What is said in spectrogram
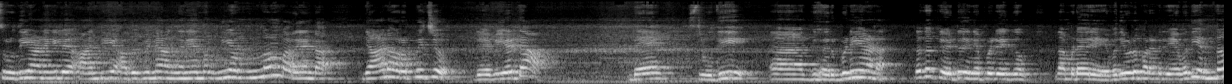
ശ്രുതിയാണെങ്കിൽ ആന്റി അത് പിന്നെ അങ്ങനെയൊന്നും നീ ഒന്നും പറയണ്ട. ഞാൻ ഉറപ്പിച്ചു. രവിയേട്ടാ ദേ ശ്രുതി ഗർഭിണിയാണ്. ഇതൊക്കെ കേട്ട് കഴിഞ്ഞപ്പോഴേക്കും നമ്മുടെ രേവതിയോട് പറയുന്നത് രേവതി എന്താ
